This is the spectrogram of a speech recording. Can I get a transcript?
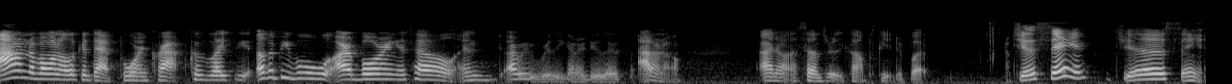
I don't know if i want to look at that boring crap because like the other people are boring as hell and are we really gonna do this? I don't know. I know it sounds really complicated but just saying just saying.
